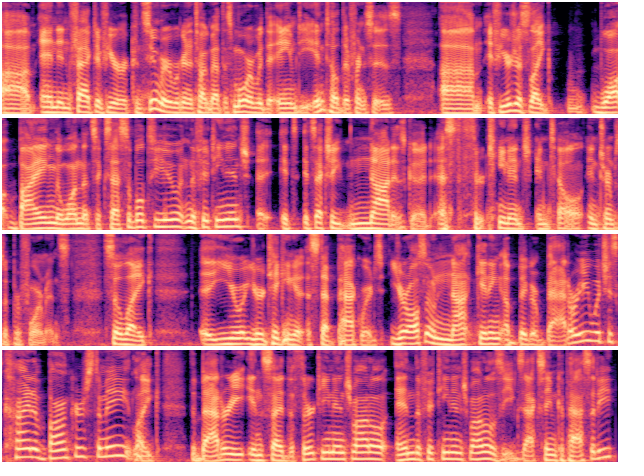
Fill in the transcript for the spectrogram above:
Um, and in fact, if you're a consumer, we're going to talk about this more with the AMD Intel differences. Um, if you're just like wa- buying the one that's accessible to you in the 15 inch, uh, it's it's actually not as good as the 13 inch Intel in terms of performance. So like you're you're taking it a step backwards. You're also not getting a bigger battery, which is kind of bonkers to me. Like the battery inside the 13 inch model and the 15 inch model is the exact same capacity,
